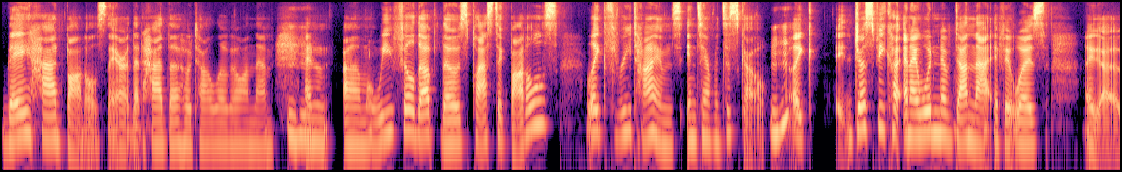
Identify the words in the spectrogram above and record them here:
they had bottles there that had the hotel logo on them. Mhm. And um, we filled up those plastic bottles like three times in San Francisco. Mhm. Like just because, and I wouldn't have done that if it was a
